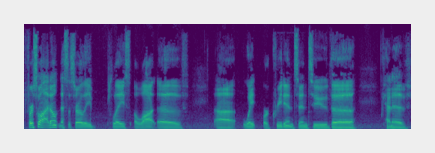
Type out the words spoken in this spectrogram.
first of all, I don't necessarily place a lot of uh, weight or credence into the kind of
